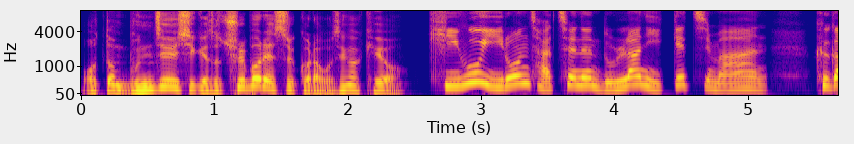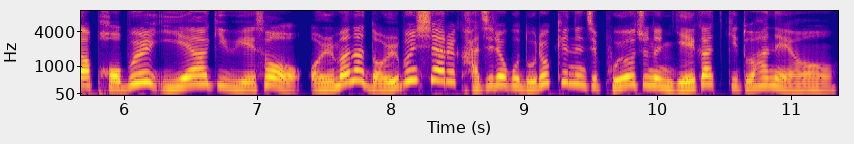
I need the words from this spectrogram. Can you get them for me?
어떤 문제의식에서 출발했을 거라고 생각해요. 기후 이론 자체는 논란이 있겠지만 그가 법을 이해하기 위해서 얼마나 넓은 시야를 가지려고 노력했는지 보여주는 예 같기도 하네요.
